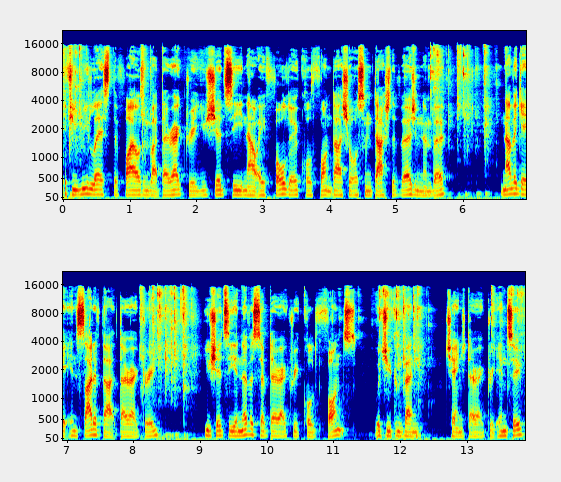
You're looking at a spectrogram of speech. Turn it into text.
If you relist the files in that directory, you should see now a folder called font-awesome-the version number. Navigate inside of that directory. You should see another subdirectory called fonts, which you can then change directory into.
